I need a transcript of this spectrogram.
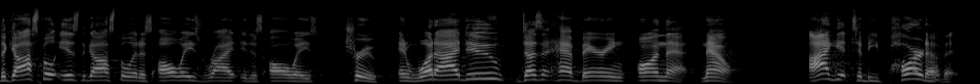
The gospel is the gospel. It is always right. It is always true. And what I do doesn't have bearing on that. Now, I get to be part of it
